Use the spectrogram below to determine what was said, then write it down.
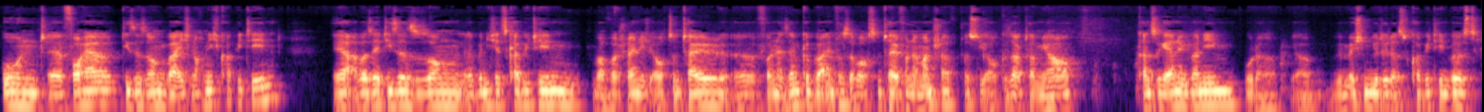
Und äh, vorher, die Saison, war ich noch nicht Kapitän. Ja, aber seit dieser Saison äh, bin ich jetzt Kapitän, war wahrscheinlich auch zum Teil äh, von der Semke beeinflusst, aber auch zum Teil von der Mannschaft, dass die auch gesagt haben, ja, kannst du gerne übernehmen oder ja, wir möchten bitte, dass du Kapitän wirst.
